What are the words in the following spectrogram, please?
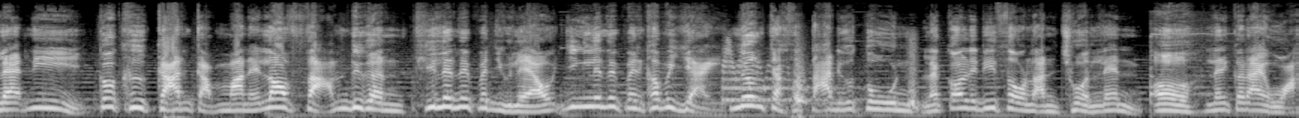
และนี่ก็คือการกลับมาในรอบ 3 เดือน ที่เล่นไม่เป็นอยู่แล้ว ยิ่งเล่นไม่เป็นเข้าไปใหญ่ เนื่องจากสตาร์ดิวตูน และก็เลดี้โซลันชวนเล่น เออ เล่นก็ได้วะ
